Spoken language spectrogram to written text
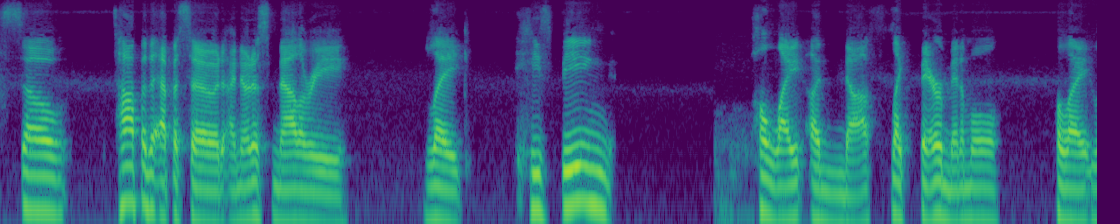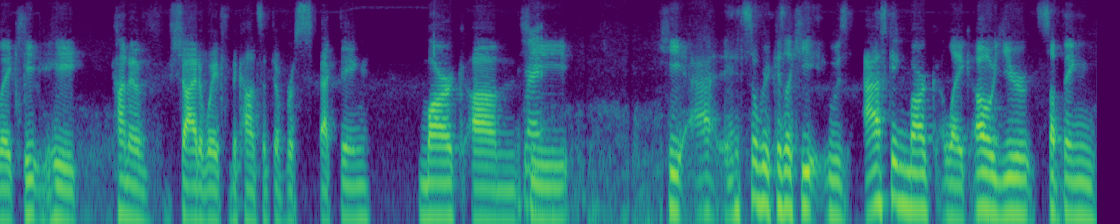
So, top of the episode, I noticed Mallory, like, he's being polite enough, like bare minimal polite. Like he he kind of shied away from the concept of respecting Mark. Um, he he it's so weird because like he was asking Mark like, oh, you're something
